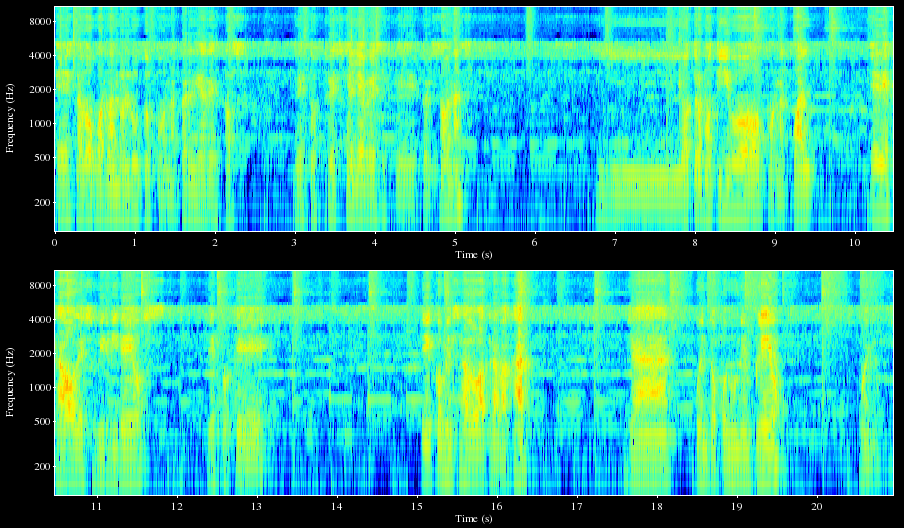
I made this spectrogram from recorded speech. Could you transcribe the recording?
he estado guardando luto por la pérdida de estos de estos tres célebres este, personas. Y otro motivo por la cual he dejado de subir videos es porque he comenzado a trabajar. Ya cuento con un empleo. Bueno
